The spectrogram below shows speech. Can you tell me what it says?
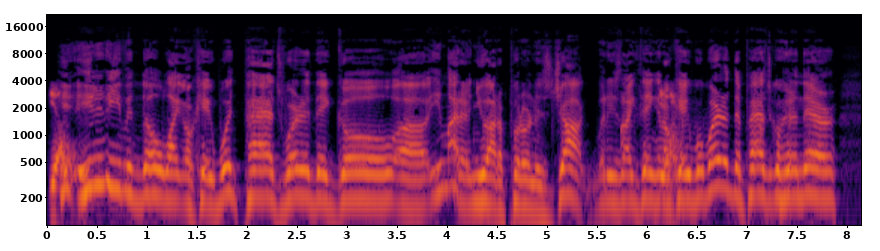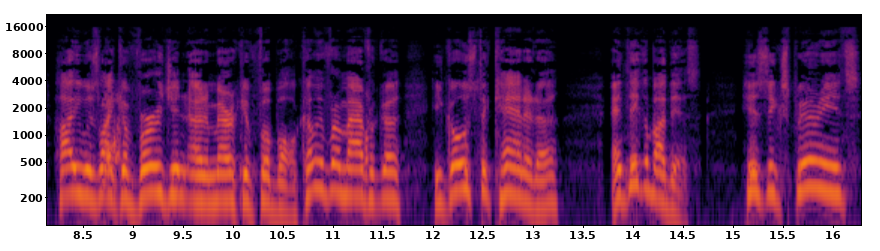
yeah, He, he didn't even know, like, okay, what pads, where did they go? Uh, he might have knew how to put on his jock, but he's like thinking, okay, well, where did the pads go here and there? How he was like a virgin at American football. Coming from Africa, he goes to Canada, and think about this. His experience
